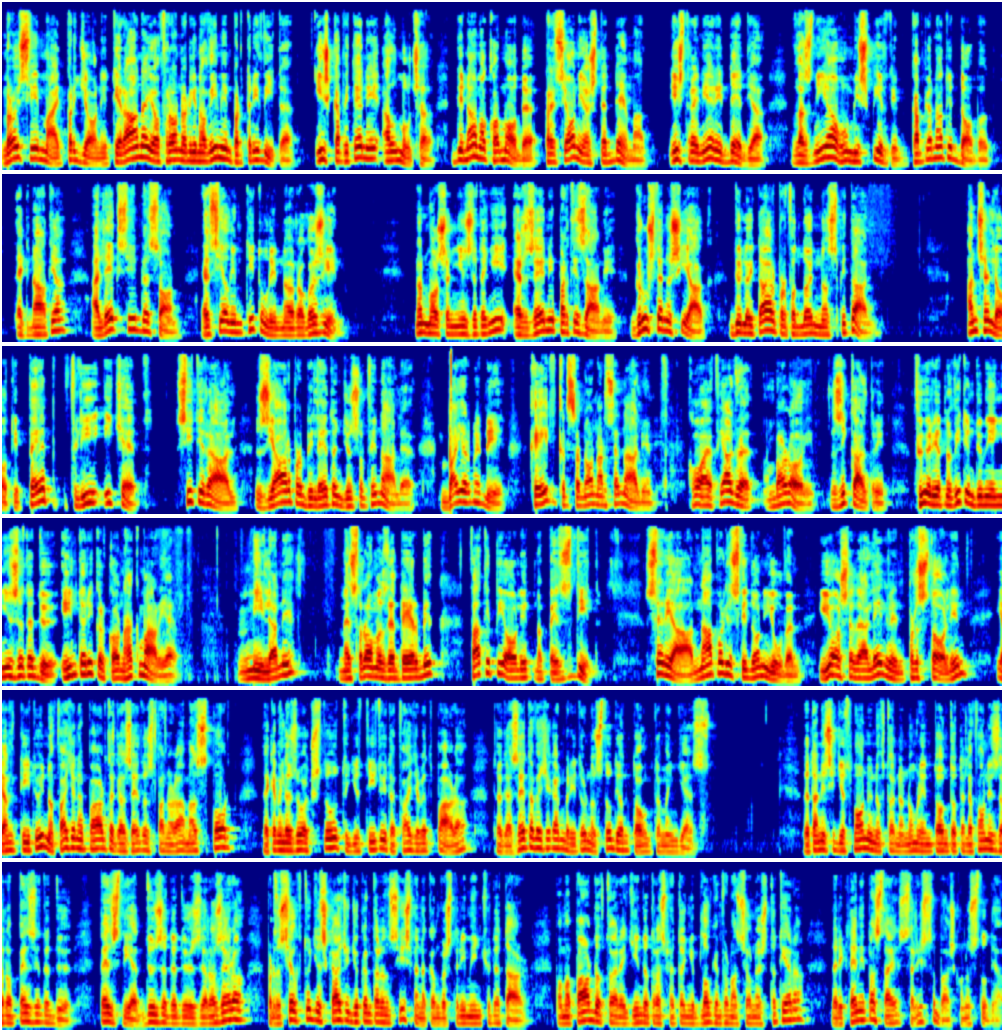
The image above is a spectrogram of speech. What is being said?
Mbrojtësi i majtë Përgjoni, Tirana i ofron rinovimin për tri vite. Ish-kapiteni Allmuça, Dinamo komode, presioni është te demat. Ish-trajneri Dedja, Vllaznia humbi shpirtin, kampionati i dobët. Egnatia Aleksi beson e sjellim titullin në Rrogozhinë. Nën moshën njëzet e një, Erzeni Partizani, grushte në Shijak, dy lojtarë përfundojnë në spital. Ancelotti, Pep fli i qetë. City Real, zjarr për biletën gjysmëfinale. Bayern Mynih, Kane kërcënon Arsenalin. Koha e fjalëve mbaroi. Zikaltrit, fyerjet në vitin dy mijë e njëzet e dy, Interi kërkon hakmarrje. Milani, mes Romës dhe derbit, fati i Piolit në pesë ditë. Serie A, Napoli sfidon Juven, josh edhe Allegrin për stolin, janë tituj në faqen e parë të gazetës Panorama Sport dhe kemi lexuar kështu të gjithë titujt e faqeve të para të gazetave që kanë mbërritur në studion tonë këtë mëngjes. Dhe tani si gjithmonë ju ftoj në numrin tonë të telefonit zero pesëdhjetë e dy, pesëdhjetë, dyzet e dy, zero zero, për të sjellë këtu gjithçka që gjykojmë të rëndësishme në këndvështrimin qytetar. Po më parë do ftoja regjinë të transmetojë një bllok informacionesh të tjera dhe rikthehemi pastaj sërish së bashku në studio.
